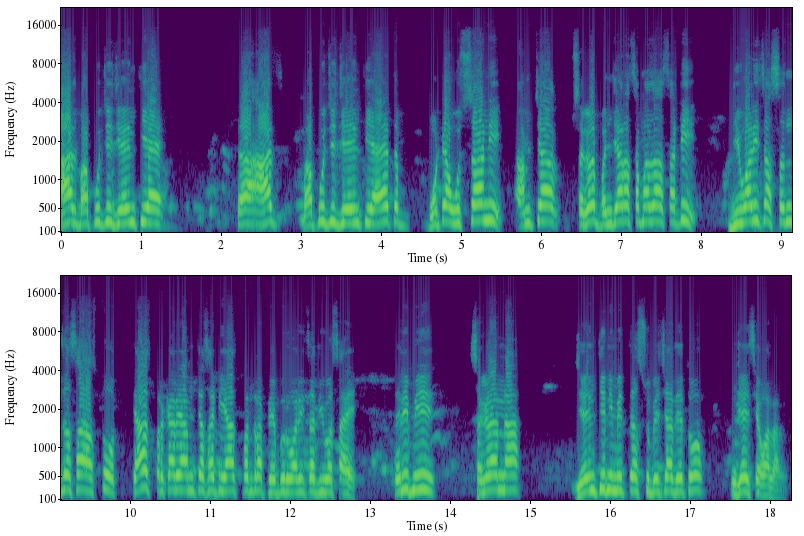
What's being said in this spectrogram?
आज बापूची जयंती आहे. तर आज बापूची जयंती आहे. तर मोठ्या उत्साहाने आमच्या सगळं बंजारा समाजासाठी दिवाळीचा सण जसा असतो त्याच प्रकारे आमच्यासाठी आज पंधरा फेब्रुवारीचा दिवस आहे. तरी मी सगळ्यांना जयंतीनिमित्त शुभेच्छा देतो. जय सेवालाल.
